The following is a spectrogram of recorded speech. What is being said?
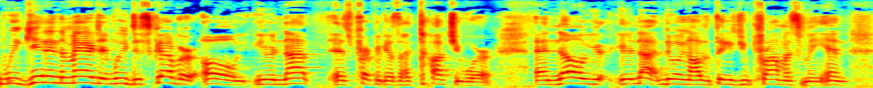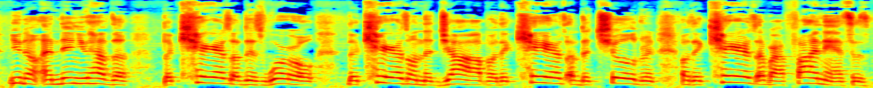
we get into marriage and we discover, oh, you're not as perfect as I thought you were, and no, you're you're not doing all the things you promised me, and you know, and then you have the the cares of this world, the cares on the job, or the cares of the children, or the cares of our finances,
